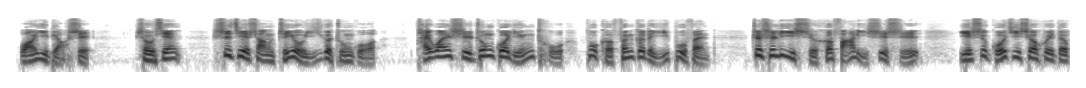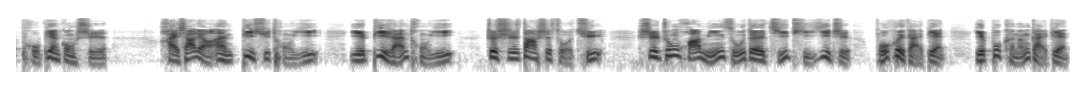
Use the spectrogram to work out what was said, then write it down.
王毅表示，首先，世界上只有一个中国，台湾是中国领土不可分割的一部分，这是历史和法理事实，也是国际社会的普遍共识。海峡两岸必须统一，也必然统一，这是大势所趋，是中华民族的集体意志，不会改变，也不可能改变。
